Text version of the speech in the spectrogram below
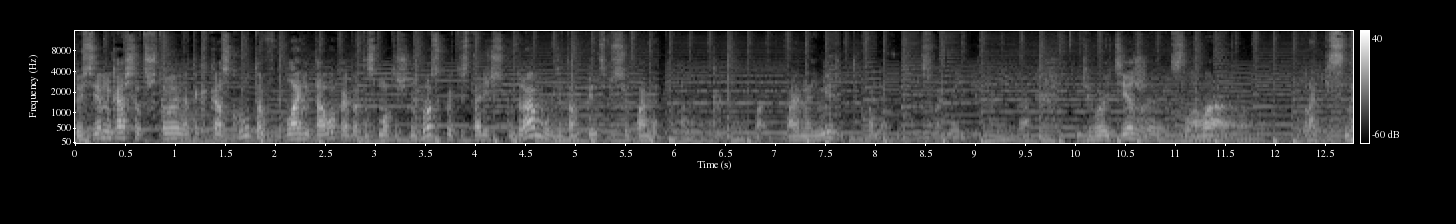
То есть, мне кажется, что это как раз круто в плане того, когда ты смотришь не просто какую-то историческую драму, где там, в принципе, все понятно. Там, как, война и мир, это понятно, есть война и мир, как бы, да. Герои те же, слова прописаны.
